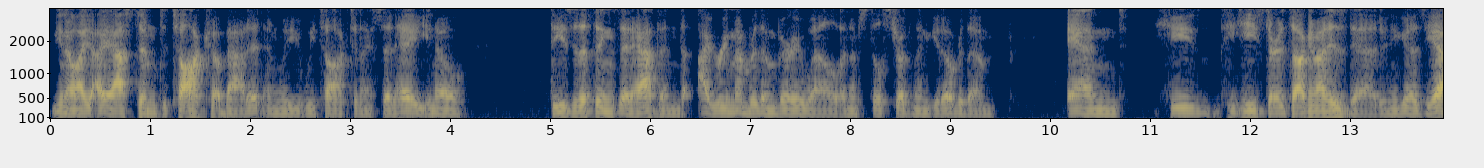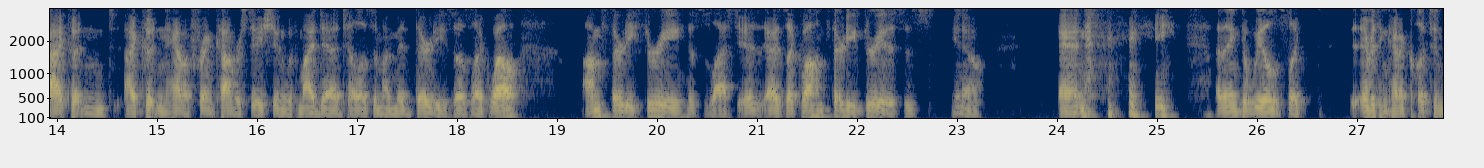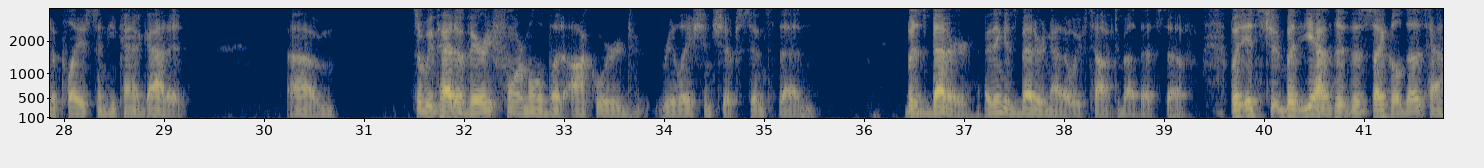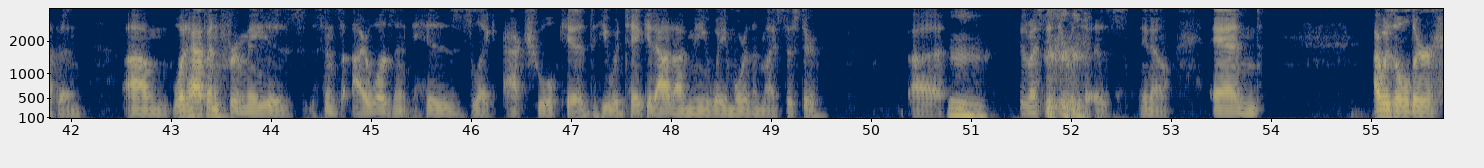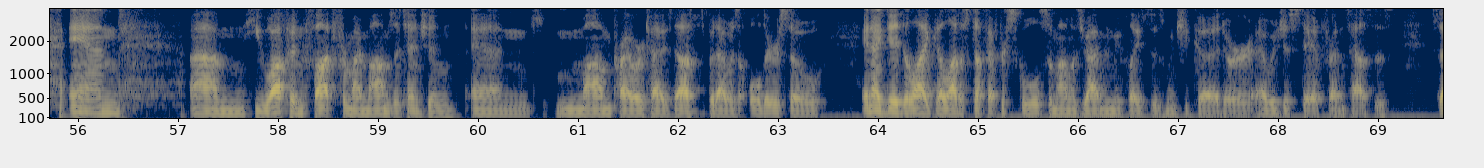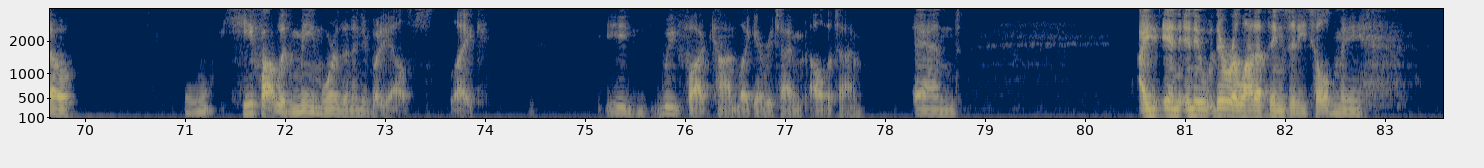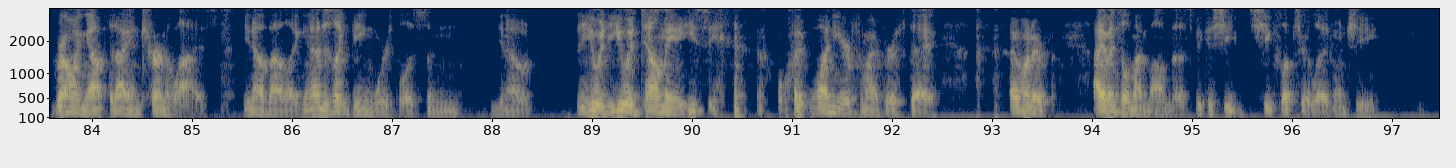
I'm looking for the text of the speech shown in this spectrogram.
you know, I, I asked him to talk about it, and we we talked, and I said, hey, you know, these are the things that happened. I remember them very well, and I'm still struggling to get over them. And he's he started talking about his dad and he goes yeah i couldn't i couldn't have a frank conversation with my dad till i was in my mid 30s i was like well i'm 33 this is last year i was like well i'm 33 this is you know and he, i think the wheels like everything kind of clicked into place and he kind of got it um so we've had a very formal but awkward relationship since then but it's better i think it's better now that we've talked about that stuff but it's but yeah, the, the cycle does happen. Um, what happened for me is since I wasn't his like actual kid, he would take it out on me way more than my sister. Uh, because mm. my sister was his, you know, and I was older and um, he often fought for my mom's attention and mom prioritized us, but I was older. So, and I did like a lot of stuff after school. So mom was driving me places when she could, or I would just stay at friends' houses. So he fought with me more than anybody else. Like he, we fought con like every time, all the time, and I and and it, there were a lot of things that he told me growing up that I internalized. You know about like you know just like being worthless and you know he would he would tell me he's one year for my birthday. I wonder if I haven't told my mom this because she she flips her lid when she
